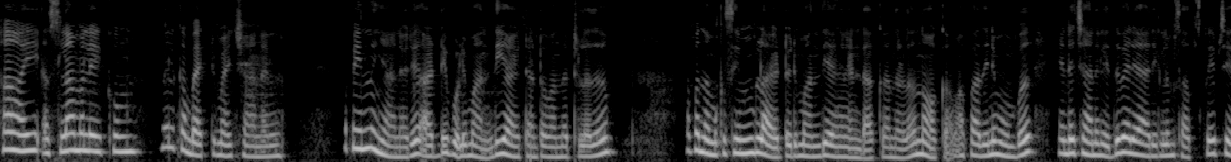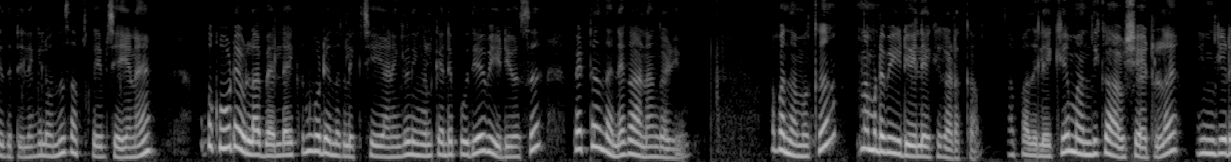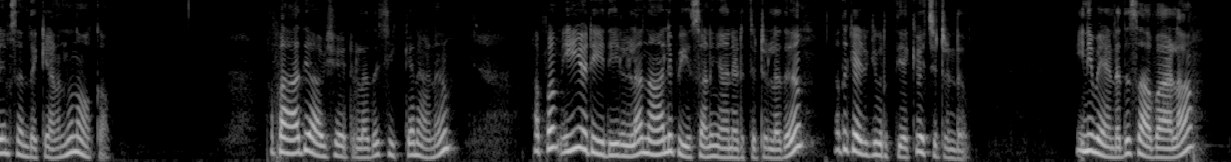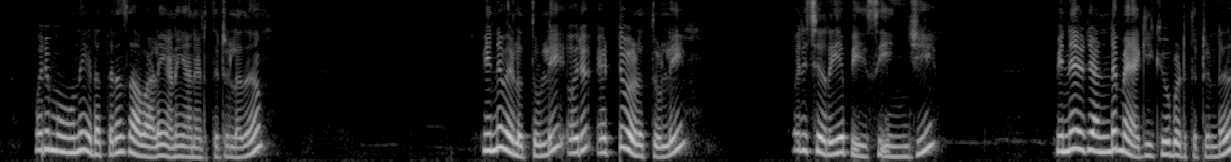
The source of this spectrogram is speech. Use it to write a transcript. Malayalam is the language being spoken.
ഹായ് അസ്സാം വലൈക്കും welcome back to my channel. അപ്പോൾ ഇന്ന് ഞാനൊരു അടിപൊളി മന്തി ആയിട്ടാണ് കേട്ടോ വന്നിട്ടുള്ളത്. അപ്പോൾ നമുക്ക് സിമ്പിളായിട്ടൊരു മന്തി എങ്ങനെ ഉണ്ടാക്കുക എന്നുള്ളത് നോക്കാം. അപ്പോൾ അതിന് മുമ്പ് എന്റെ ചാനൽ ഇതുവരെ ആരെങ്കിലും സബ്സ്ക്രൈബ് ചെയ്തിട്ടില്ലെങ്കിൽ ഒന്ന് സബ്സ്ക്രൈബ് ചെയ്യണേ. അപ്പോൾ കൂടെയുള്ള ബെല്ലൈക്കൺ കൂടി ഒന്ന് ക്ലിക്ക് ചെയ്യുകയാണെങ്കിൽ നിങ്ങൾക്ക് എന്റെ പുതിയ വീഡിയോസ് പെട്ടെന്ന് തന്നെ കാണാൻ കഴിയും. അപ്പോൾ നമുക്ക് നമ്മുടെ വീഡിയോയിലേക്ക് കിടക്കാം. അപ്പോൾ അതിലേക്ക് മന്തിക്ക് ആവശ്യമായിട്ടുള്ള ഇൻഗ്രീഡിയൻസ് എന്തൊക്കെയാണെന്ന് നോക്കാം. അപ്പോൾ ആദ്യം ആവശ്യമായിട്ടുള്ളത് ചിക്കനാണ്. അപ്പം ഈ ഒരു രീതിയിലുള്ള നാല് പീസാണ് ഞാൻ എടുത്തിട്ടുള്ളത്. അത് കഴുകി വൃത്തിയാക്കി വെച്ചിട്ടുണ്ട്. ഇനി വേണ്ടത് സവാള. ഒരു മൂന്ന് ഇടത്തരം സവാളയാണ് ഞാൻ എടുത്തിട്ടുള്ളത്. പിന്നെ വെളുത്തുള്ളി ഒരു എട്ട് വെളുത്തുള്ളി ഒരു ചെറിയ പീസ് ഇഞ്ചി പിന്നെ രണ്ട് മാഗി ക്യൂബ് എടുത്തിട്ടുണ്ട്.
